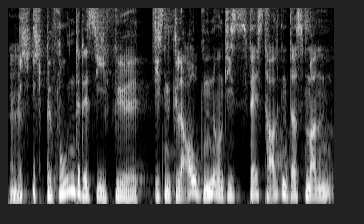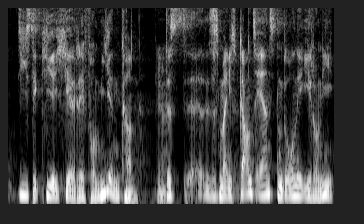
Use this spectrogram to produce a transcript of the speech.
Mhm. Ich, ich bewundere sie für diesen Glauben und dieses Festhalten, dass man diese Kirche reformieren kann. Ja. Das, äh, das meine ich ganz ernst und ohne Ironie.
